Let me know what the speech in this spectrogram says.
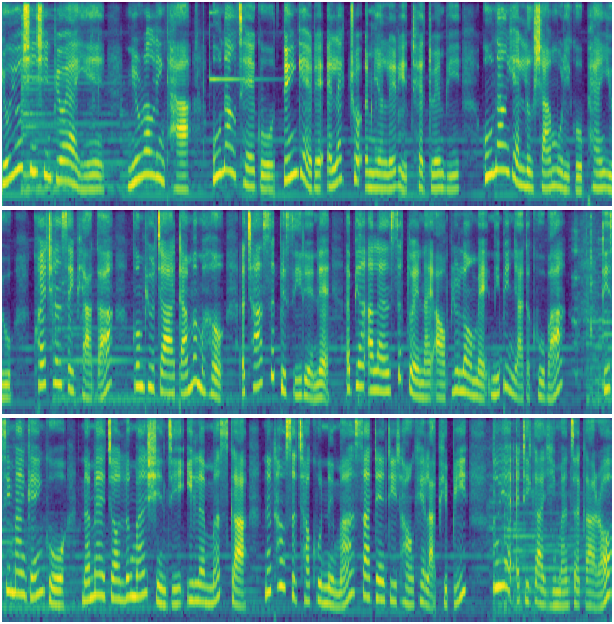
ရိုးရိုးရှင်းရှင်းပြောရရင် Neuralink ဟာဦးနှောက်ချဲကိုတင်းငယ်တဲ့ electro အမြင်လေးတွေထည့်သွင်းပြီးဦးနှောက်ရဲ့လှုပ်ရှားမှုတွေကိုဖမ်းယူခွဲချမ်းစိတ်ဖြာကကွန်ပျူတာဒါမှမဟုတ်အခြားစစ်ပစ္စည်းတွေနဲ့အပြန်အလှန်ဆက်သွယ်နိုင်အောင်ပြုလုပ်မဲ့နည်းပညာတစ်ခုပါဒီစီမံကိန်းကိုနာမည်ကျော်လူမန်းရှင်ကြီး Elon Musk က2016ခုနှစ်မှာစတင်တည်ထောင်ခဲ့လာဖြစ်ပြီးသူ့ရဲ့အထူးကရည်မှန်းချက်ကတော့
